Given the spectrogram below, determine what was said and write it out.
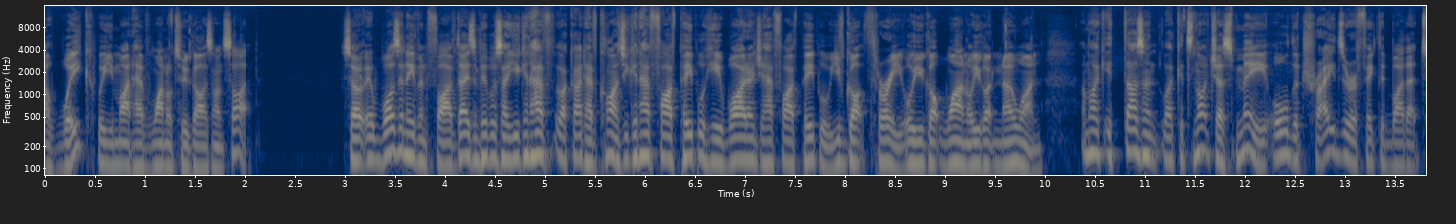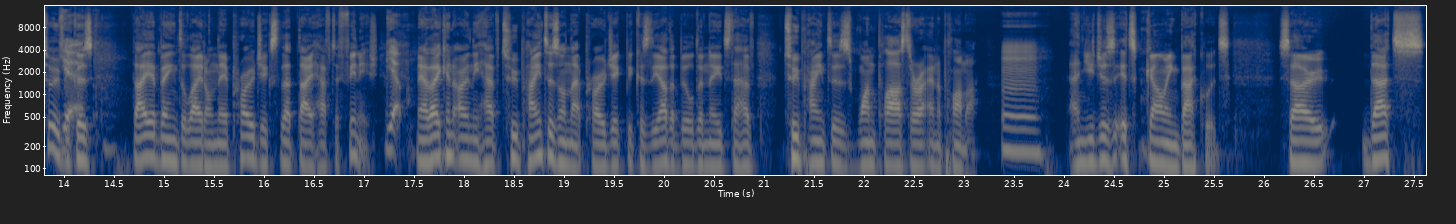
a week where you might have one or two guys on site. So it wasn't even five days. And people say, you can have, like I'd have clients, you can have five people here. Why don't you have five people? You've got three, or you got one, or you got no one. I'm like, it doesn't, like, it's not just me. All the trades are affected by that too, Yeah. because they are being delayed on their projects that they have to finish. Yep. Now they can only have two painters on that project because the other builder needs to have two painters, one plasterer, and a plumber. Mm. And you just it's going backwards. So that's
